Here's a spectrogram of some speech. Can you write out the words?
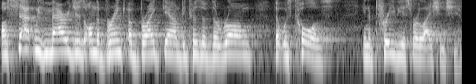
I've sat with marriages on the brink of breakdown because of the wrong that was caused in a previous relationship.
